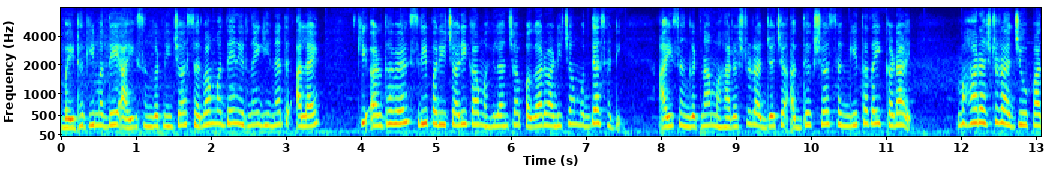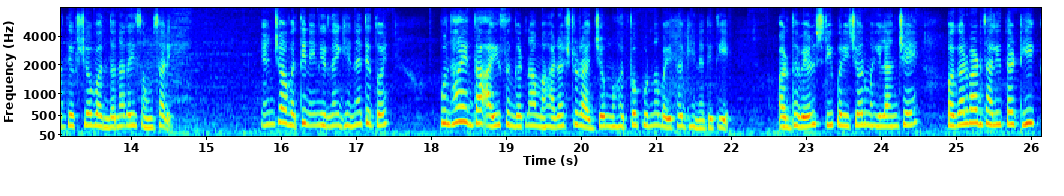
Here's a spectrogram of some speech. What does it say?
बैठकीमध्ये आई संघटनेच्या सर्वांमध्ये निर्णय घेण्यात आलाय की अर्धवेळ स्त्री परिचारिका महिलांच्या पगारवाढीच्या मुद्द्यासाठी आई संघटना महाराष्ट्र राज्याच्या अध्यक्ष संगीताताई कडाळे महाराष्ट्र राज्य उपाध्यक्ष वंदनाताई संसारे यांच्या वतीने निर्णय घेण्यात येतोय. पुन्हा एकदा आई संघटना महाराष्ट्र राज्य महत्त्वपूर्ण बैठक घेण्यात येते अर्धवेळ श्रीपरिचर परिचर महिलांचे पगारवाढ झाली तर ठीक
